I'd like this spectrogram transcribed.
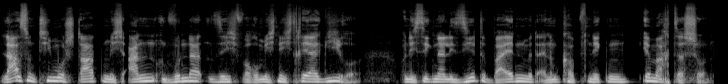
Lars und Timo starrten mich an und wunderten sich, warum ich nicht reagiere, und ich signalisierte beiden mit einem Kopfnicken, ihr macht das schon.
